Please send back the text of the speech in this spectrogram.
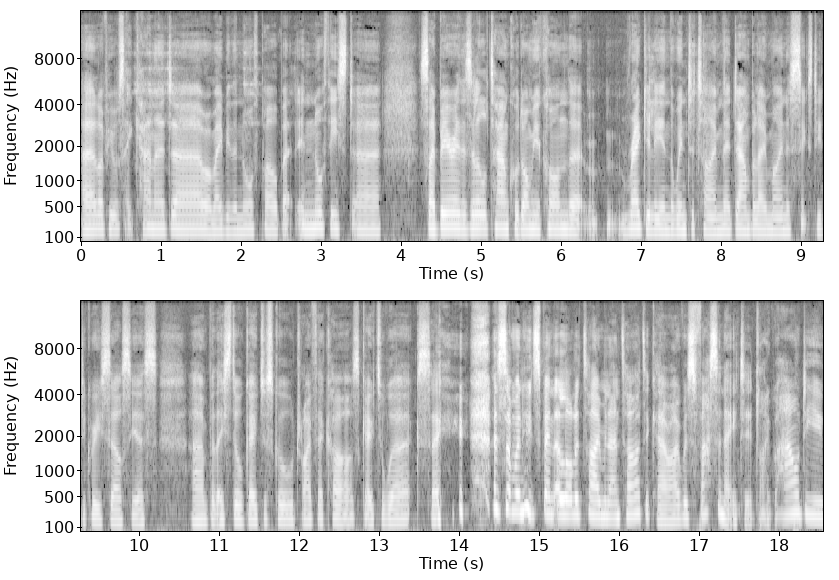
Uh, a lot of people say Canada or maybe the North Pole, but in northeast uh, Siberia, there's a little town called Oymyakon that regularly in the wintertime they're down below minus 60 degrees Celsius, um, but they still go to school, drive their cars, go to work. So, as someone who'd spent a lot of time in Antarctica, I was fascinated. Like, how do you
